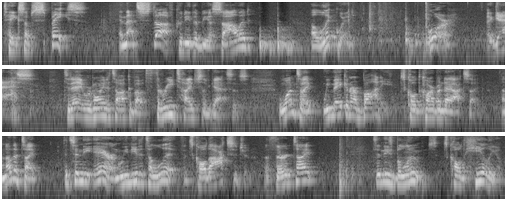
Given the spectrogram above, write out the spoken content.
takes up space. And that stuff could either be a solid, a liquid, or a gas. Today we're going to talk about three types of gases. One type we make in our body, it's called carbon dioxide. Another type, it's in the air and we need it to live, it's called oxygen. A third type, it's in these balloons, it's called helium.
